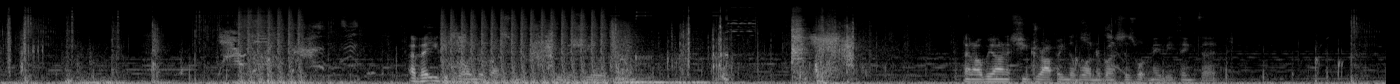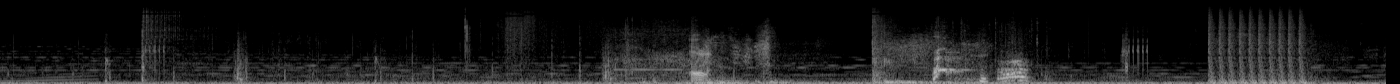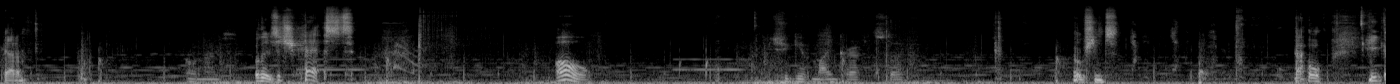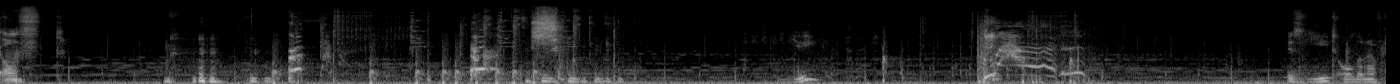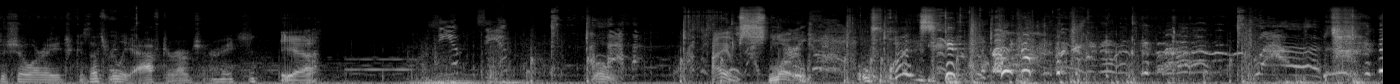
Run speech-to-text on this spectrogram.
I bet you could blunderbuss him through the shield. And I'll be honest, you dropping the blunderbuss is what made me think that. there. Got him. Oh, nice. Oh, there's a chest. Oh! You should give Minecraft stuff. Potions. Oh, he gone. Yeet. Is Yeet old enough to show our age? Because that's really after our generation. Yeah. Whoa. I am slow. What?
